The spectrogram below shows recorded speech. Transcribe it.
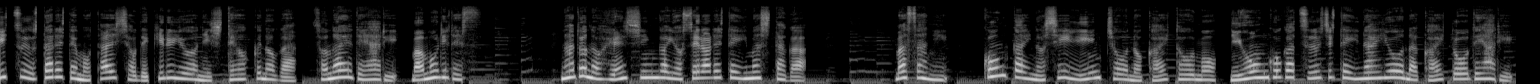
いつ撃たれても対処できるようにしておくのが備えであり守りです。などの返信が寄せられていましたが、まさに、今回の C 委員長の回答も日本語が通じていないような回答であり、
